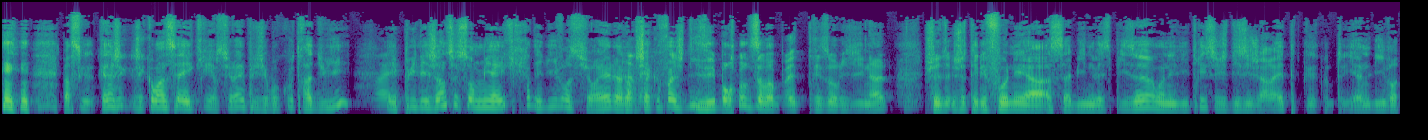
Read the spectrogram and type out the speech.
Parce que quand j'ai commencé à écrire sur elle, puis j'ai beaucoup traduit, et puis les gens se sont mis à écrire des livres sur elle. Alors ah chaque fois, je disais, bon, ça va pas être très original. Je, téléphonais à, Sabine Vespizer, mon éditrice, et je disais, j'arrête, il y a un livre.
